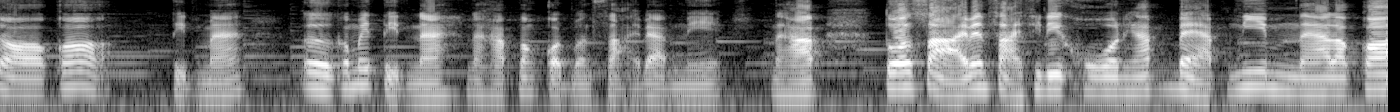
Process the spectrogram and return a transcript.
จอก็ติดไหม เออก็ไม่ติดนะนะครับต้องกดบนสายแบบนี้นะครับตัวสายเป็นสายซิลิโคนครับแบบนิ่มนะแล้วก็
